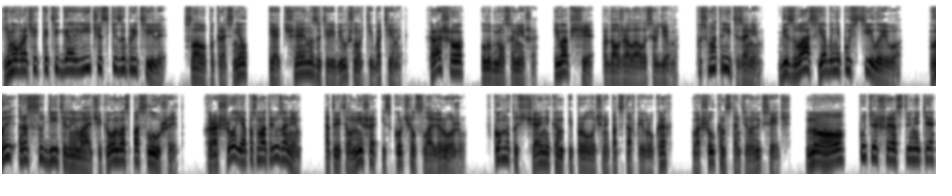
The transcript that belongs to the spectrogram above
Ему врачи категорически запретили». Слава покраснел и отчаянно затеребил шнурки ботинок. «Хорошо», — улыбнулся Миша. «И вообще», — продолжала Алла Сергеевна, — «посмотрите за ним. Без вас я бы не пустила его. «Вы рассудительный мальчик, и он вас послушает». «Хорошо, я посмотрю за ним», — ответил Миша и скорчил Славе рожу. В комнату с чайником и проволочной подставкой в руках вошел Константин Алексеевич. «Ну, путешественники»,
